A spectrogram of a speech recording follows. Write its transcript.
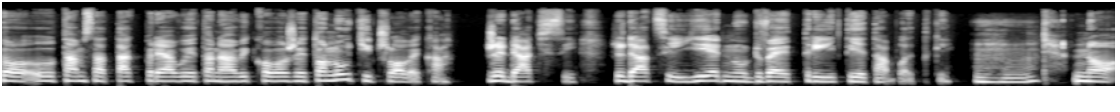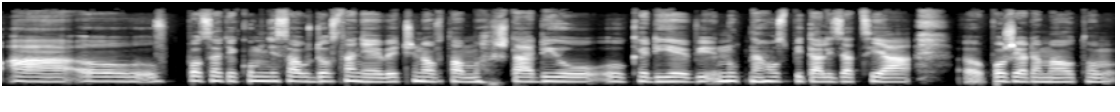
to, tam sa tak prejavuje tá návykovo, že to nutí človeka že dať si, že dať si jednu, dve, tri tie tabletky. Mm-hmm. No a v podstate ku mne sa už dostane väčšinou v tom štádiu, kedy je nutná hospitalizácia, požiada ma o to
